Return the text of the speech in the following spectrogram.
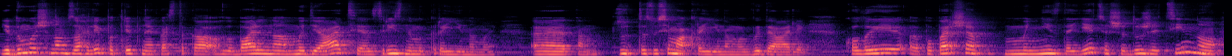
Я думаю, що нам взагалі потрібна якась така глобальна медіація з різними країнами, е, там та з усіма країнами в ідеалі. Коли, е, по-перше, мені здається, що дуже цінно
